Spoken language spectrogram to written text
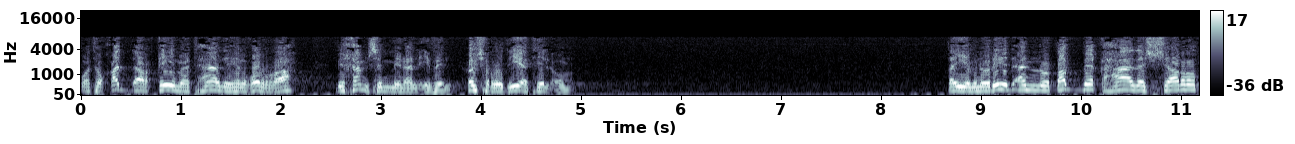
وتقدر قيمة هذه الغرة بخمس من الإبل. عشر دية الأم. طيب نريد أن نطبق هذا الشرط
